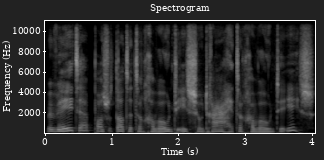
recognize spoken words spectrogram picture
We weten pas dat het een gewoonte is zodra het een gewoonte is.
